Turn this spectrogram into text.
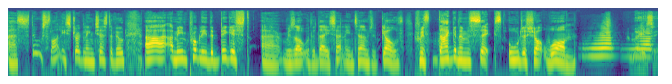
uh, still slightly struggling Chesterfield. Uh, I mean, probably the biggest uh, result of the day, certainly in terms of goals, was Dagenham six, Aldershot one. Amazing.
